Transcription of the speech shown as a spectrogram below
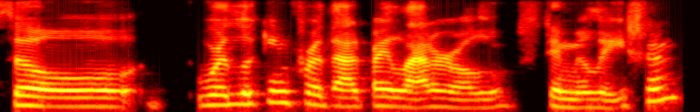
So we're looking for that bilateral stimulation.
